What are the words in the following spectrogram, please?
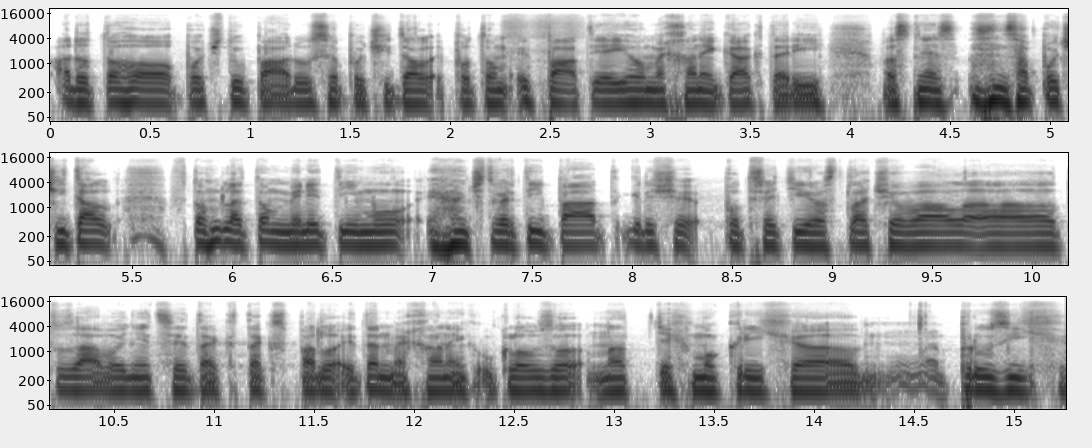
A do toho počtu pádů se počítal potom i pád jejího mechanika, který vlastně započítal v tomhle mini týmu čtvrtý pád, když po třetí roztlačoval tu závodnici, tak, tak spadl i ten mechanik, uklouzl na těch mokrých pruzích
